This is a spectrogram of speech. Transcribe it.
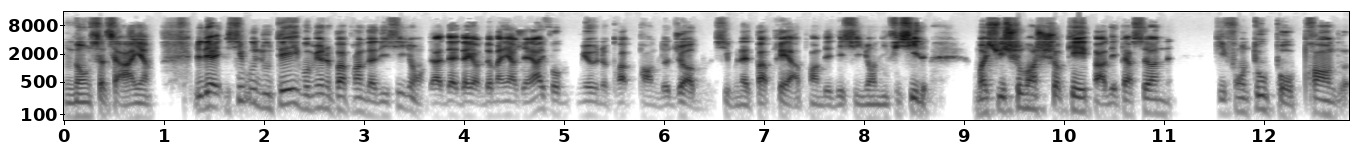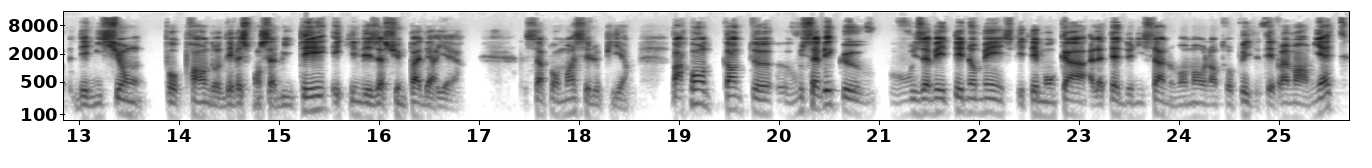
Non, ça ne sert à rien. Je dire, si vous doutez, il vaut mieux ne pas prendre la décision. D'ailleurs, de manière générale, il faut mieux ne pas prendre le job si vous n'êtes pas prêt à prendre des décisions difficiles. Moi, je suis souvent choqué par des personnes qui font tout pour prendre des missions, pour prendre des responsabilités et qui ne les assument pas derrière. Ça, pour moi, c'est le pire. Par contre, quand euh, vous savez que vous avez été nommé, ce qui était mon cas, à la tête de Nissan au moment où l'entreprise était vraiment en miettes,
